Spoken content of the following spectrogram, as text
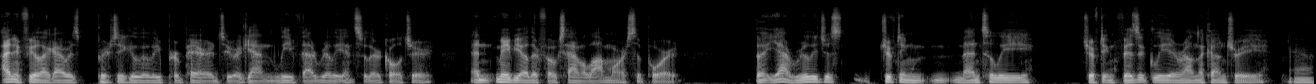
I didn't feel like I was particularly prepared to, again, leave that really insular culture. And maybe other folks have a lot more support. But yeah, really just drifting mentally, drifting physically around the country. Yeah.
